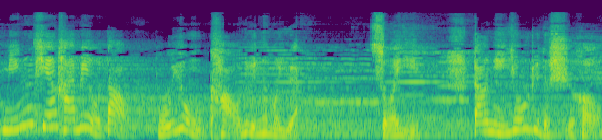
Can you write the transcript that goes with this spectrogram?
明天还没有到，不用考虑那么远。所以，当你忧虑的时候，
